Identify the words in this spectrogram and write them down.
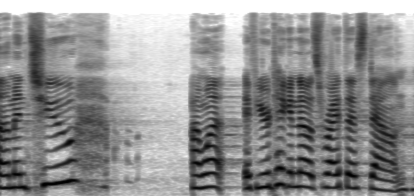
Um, and two, I want, if you're taking notes, write this down.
